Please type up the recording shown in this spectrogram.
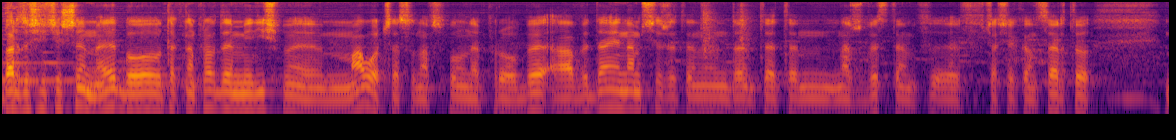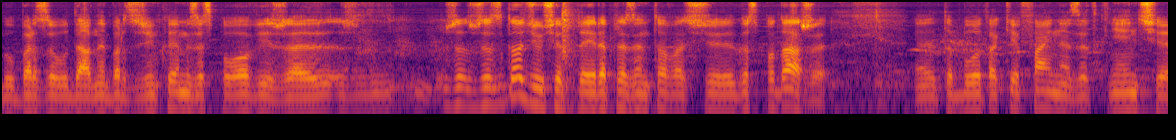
Bardzo się cieszymy, bo tak naprawdę mieliśmy mało czasu na wspólne próby, a wydaje nam się, że ten, ten, ten nasz występ w, w czasie koncertu był bardzo udany. Bardzo dziękujemy zespołowi, że, że, że, zgodził się tutaj reprezentować e, gospodarzy. E, To było takie fajne zetknięcie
